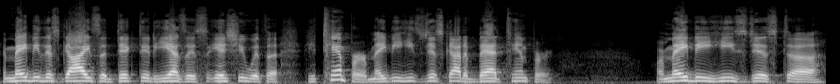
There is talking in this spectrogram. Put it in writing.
and maybe this guy's addicted. He has this issue with a, temper. Maybe he's just got a bad temper, or maybe he's just uh,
